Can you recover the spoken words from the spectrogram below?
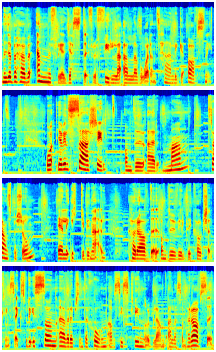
Men jag behöver ännu fler gäster för att fylla alla vårens härliga avsnitt. Och jag vill särskilt om du är man, transperson eller icke-binär hör av dig om du vill bli coachad kring sex. För det är sån överrepresentation av cis-kvinnor bland alla som hör av sig.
